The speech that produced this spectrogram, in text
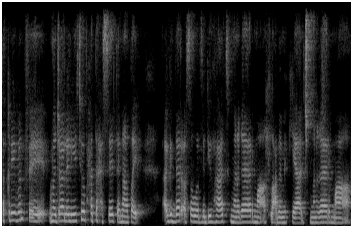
تقريبا في مجال اليوتيوب حتى حسيت أنا طيب أقدر أصور فيديوهات من غير ما أطلع بمكياج من غير ما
